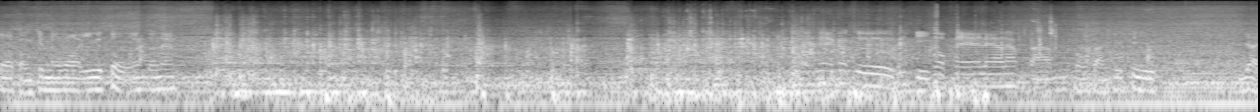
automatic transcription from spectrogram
ตัวของจินนาวออิวสุนะตัวนั้น ก็คือพี่กีก็แพ้แล้วนะครับตามสงสารทีซีใหญ่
